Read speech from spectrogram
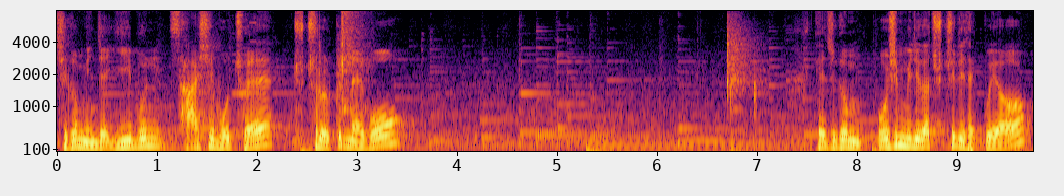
지금 이제 2분 45초에 추출을 끝내고 지금 50ml가 추출이 됐고요.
